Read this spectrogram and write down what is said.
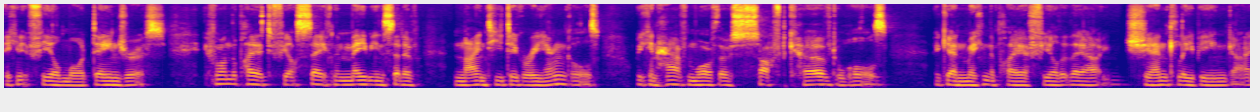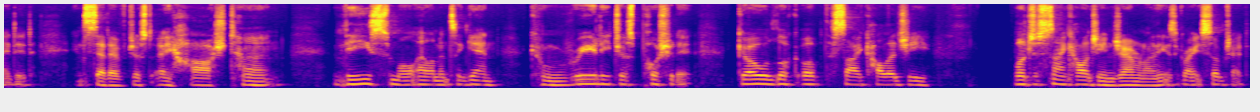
making it feel more dangerous. If we want the player to feel safe, then maybe instead of 90 degree angles, we can have more of those soft curved walls again, making the player feel that they are gently being guided instead of just a harsh turn. These small elements, again, can really just push at it. Go look up the psychology, well, just psychology in general, I think is a great subject.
